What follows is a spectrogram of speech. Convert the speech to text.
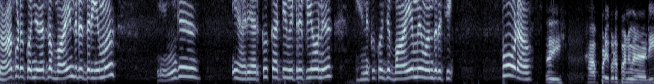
நான் கூட கொஞ்ச நேரத்துல பயந்துட்டு தெரியுமா? எங்க? யார் யாருக்கும் கட்டி விட்டுருப்பியோன்னு எனக்கு கொஞ்சம் பயமே வந்துருச்சு. போடா. ஏய் அப்படி கூட பண்ணுவேனாடி.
